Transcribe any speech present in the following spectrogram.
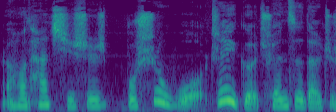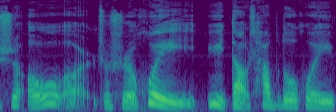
然后他其实不是我这个圈子的，只是偶尔就是会遇到，差不多会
